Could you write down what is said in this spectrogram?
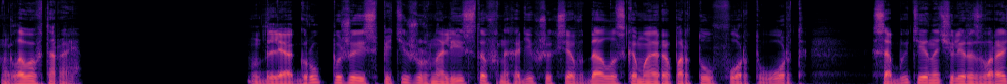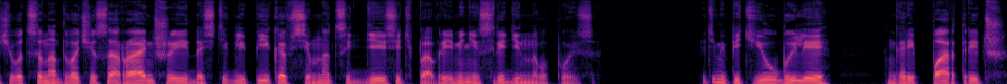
Глава вторая. Для группы же из пяти журналистов, находившихся в Далласском аэропорту Форт Уорд, события начали разворачиваться на два часа раньше и достигли пика в 17.10 по времени срединного пояса. Этими пятью были Гарри Партридж,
